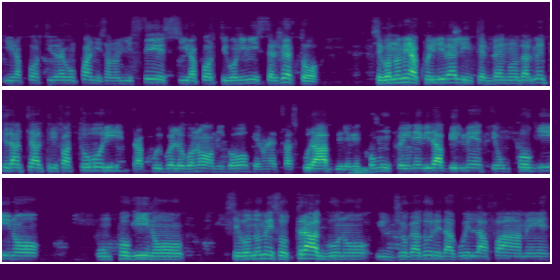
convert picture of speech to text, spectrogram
i rapporti tra i compagni sono gli stessi, i rapporti con i mister, certo secondo me a quei livelli intervengono talmente tanti altri fattori, tra cui quello economico, che non è trascurabile, che comunque inevitabilmente un pochino, un pochino secondo me sottraggono il giocatore da quella fame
